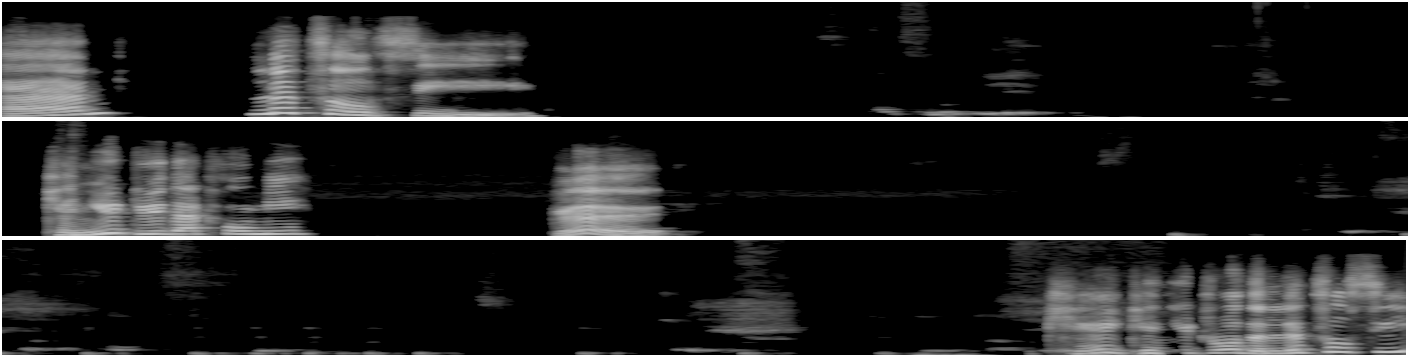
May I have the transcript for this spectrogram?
and little c. Can you do that for me? Good. Okay, can you draw the little c?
